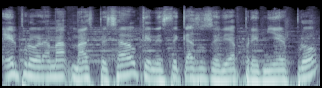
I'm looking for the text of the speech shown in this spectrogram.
el programa más pesado que en este caso sería Premiere Pro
